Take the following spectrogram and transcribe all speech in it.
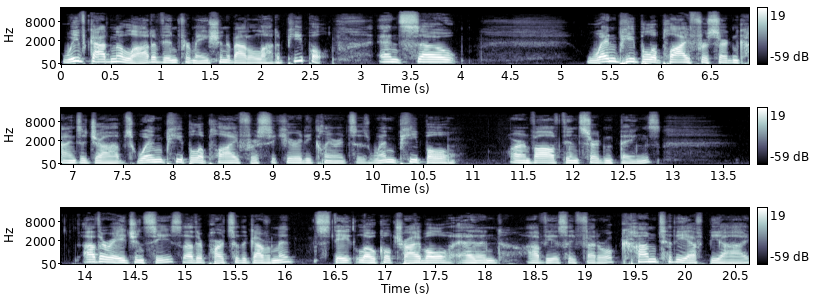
we've gotten a lot of information about a lot of people. And so when people apply for certain kinds of jobs, when people apply for security clearances, when people are involved in certain things, other agencies, other parts of the government, state, local, tribal, and obviously federal, come to the FBI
